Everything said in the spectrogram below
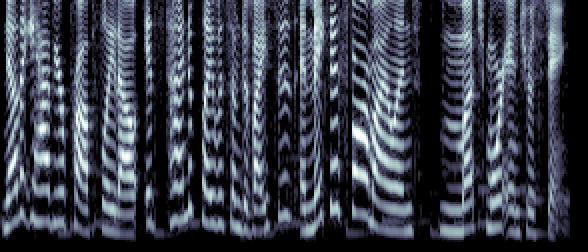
Now that you have your props laid out, it's time to play with some devices and make this farm island much more interesting.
